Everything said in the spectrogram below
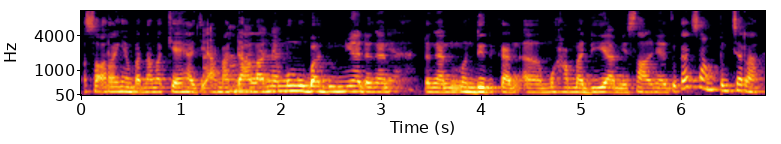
seorang yang bernama Kiai Haji Ahmad Dahlan yang mengubah dunia dengan Iya. dengan mendirikan eh, Muhammadiyah misalnya itu kan sang pencerah.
